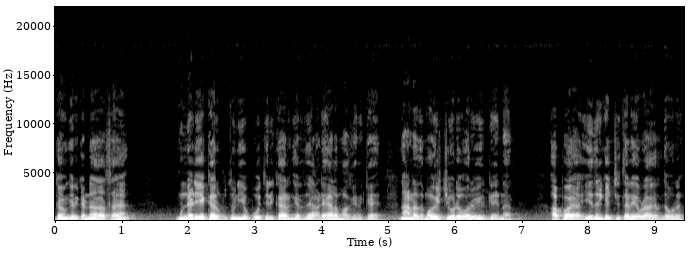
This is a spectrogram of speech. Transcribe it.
கவிஞர் கண்ணதாசன் முன்னாடியே கருப்பு துணியை போத்திருக்காருங்கிறது அடையாளமாக இருக்க. நான் அதை மகிழ்ச்சியோடு வரவேற்கிறேனார். அப்போ எதிர்க்கட்சி தலைவராக இருந்தவர்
